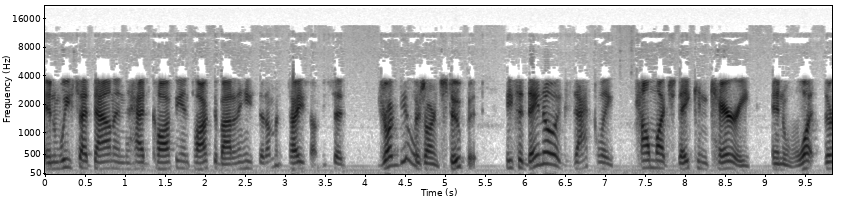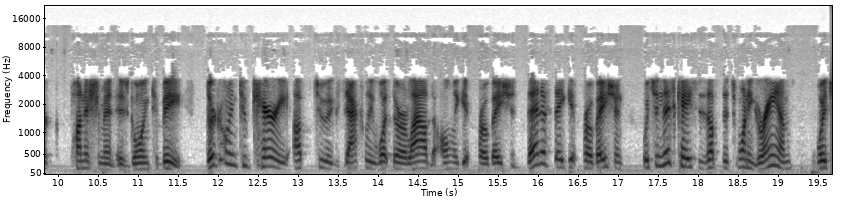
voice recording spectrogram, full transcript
And we sat down and had coffee and talked about it. And he said, "I'm going to tell you something." He said, "Drug dealers aren't stupid." He said they know exactly how much they can carry and what their punishment is going to be. They're going to carry up to exactly what they're allowed to only get probation. Then, if they get probation, which in this case is up to 20 grams, which,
